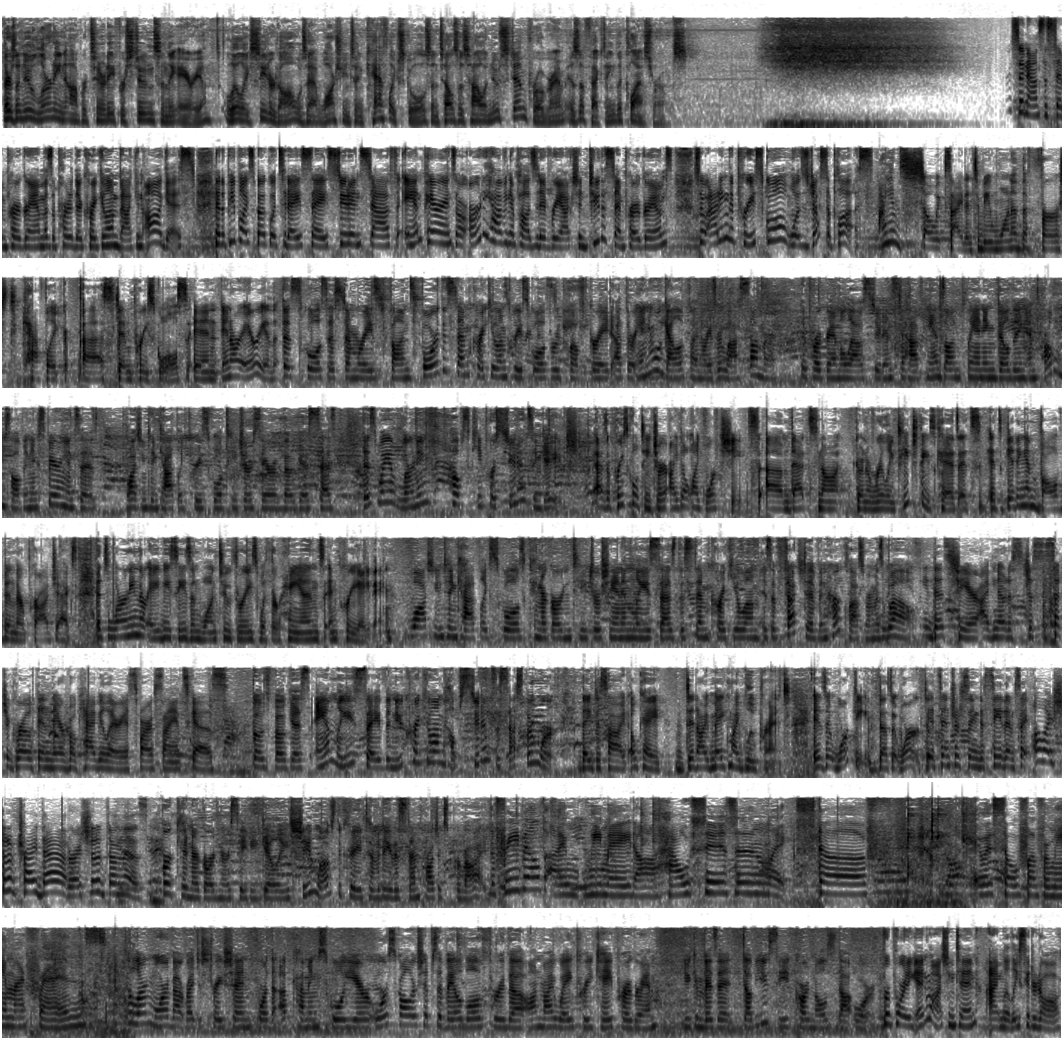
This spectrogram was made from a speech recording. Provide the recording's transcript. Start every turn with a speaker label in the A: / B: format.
A: There's a new learning opportunity for students in the area. Lily Cedardahl was at Washington Catholic Schools and tells us how a new STEM program is affecting the classrooms.
B: Announced the STEM program as a part of their curriculum back in August. Now, the people I spoke with today say students, staff, and parents are already having a positive reaction to the STEM programs, so adding the preschool was just a plus.
C: I am so excited to be one of the first Catholic uh, STEM preschools in, in our area.
B: The school system raised funds for the STEM curriculum preschool through 12th grade at their annual gala fundraiser last summer. The program allows students to have hands-on planning, building, and problem-solving experiences. Washington Catholic preschool teacher Sarah Vogus says this way of learning helps keep her students engaged.
C: As a preschool teacher, I don't like worksheets. Um, that's not going to really teach these kids. It's it's getting involved in their projects. It's learning their ABCs and one, two, threes with their hands and creating.
B: Washington Catholic Schools kindergarten teacher Shannon Lee says the STEM curriculum is effective in her classroom as well.
D: This year, I've noticed just such a growth in their vocabulary as far as science goes.
B: Both Vogus and Lee say the new curriculum helps students assess their work.
C: They decide, okay, did I make my blueprint? Is it working? Does it work?
D: It's interesting to see them say, oh, I should have tried that, or I should have done this.
B: For kindergartner Sadie Gilly, she loves the creativity the STEM projects provide.
E: The free build, I, we made uh, houses and like stuff. It was so fun for me and my friends.
B: More about registration for the upcoming school year or scholarships available through the On My Way Pre-K program, you can visit wccardinals.org. Reporting in Washington, I'm Lily Cedardahl.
